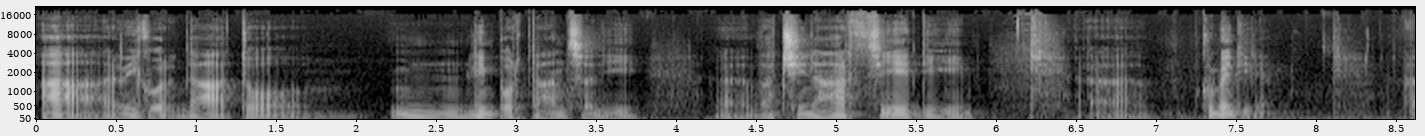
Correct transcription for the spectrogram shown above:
ha ricordato mh, mm, l'importanza di uh, vaccinarsi e di, uh, come dire, uh,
